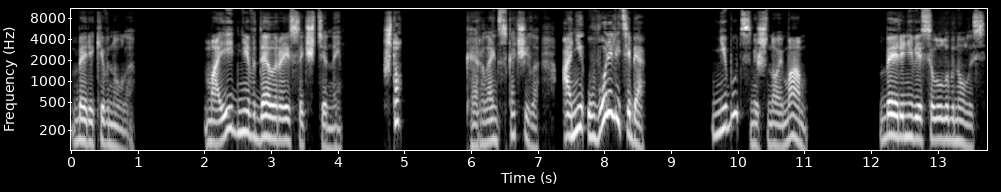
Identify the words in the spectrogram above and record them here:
Берри кивнула. «Мои дни в Делрей сочтены». «Что?» Кэролайн вскочила. «Они уволили тебя?» «Не будь смешной, мам. Берри невесело улыбнулась.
